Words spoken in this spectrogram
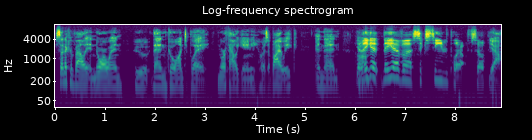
Seneca Valley and Norwin, who then go on to play North Allegheny, who has a bye week, and then Yeah, they um, get they have a 16 playoff. So yeah,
